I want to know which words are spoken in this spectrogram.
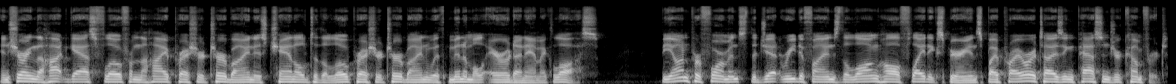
ensuring the hot gas flow from the high-pressure turbine is channeled to the low-pressure turbine with minimal aerodynamic loss. Beyond performance, the jet redefines the long-haul flight experience by prioritizing passenger comfort.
